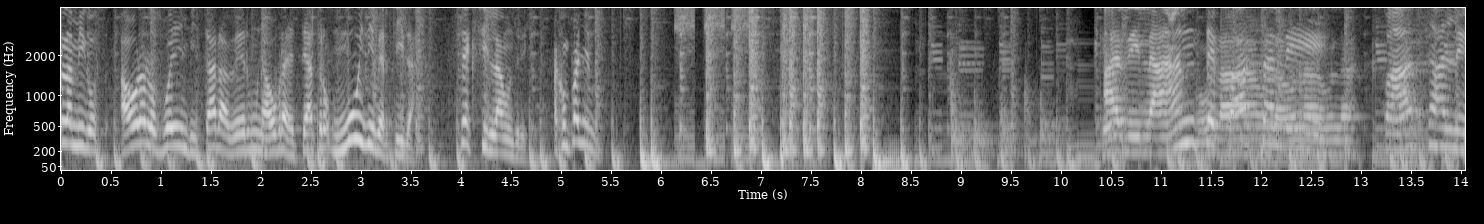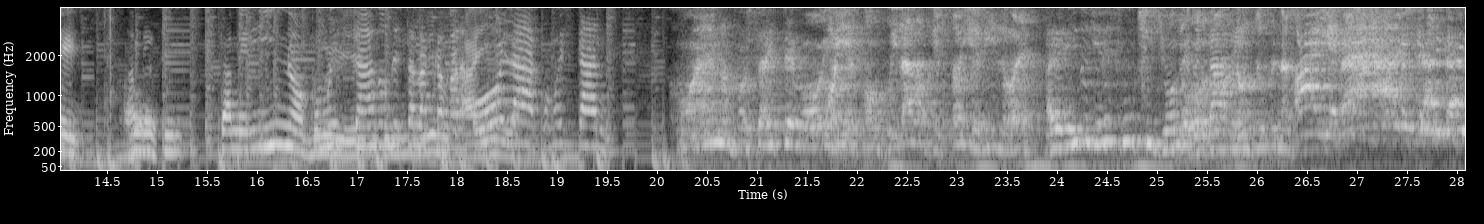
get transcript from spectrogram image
Hola amigos, ahora los voy a invitar a ver una obra de teatro muy divertida, Sexy Laundry. Acompáñenme. Adelante, Hola, pásale. hola, hola, Pásale. Camerino, ¿cómo Muy está? bien, ¿Dónde está la bien, cámara? ahí, Hola, ¿cómo están? Bueno, pues ahí te voy. Oye, con cuidado que estoy herido, ¿eh? Herido y eres un chillón, de verdad, No, ¿eh? no, no, no. ¡Ay, ay, ay, ay, ay,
